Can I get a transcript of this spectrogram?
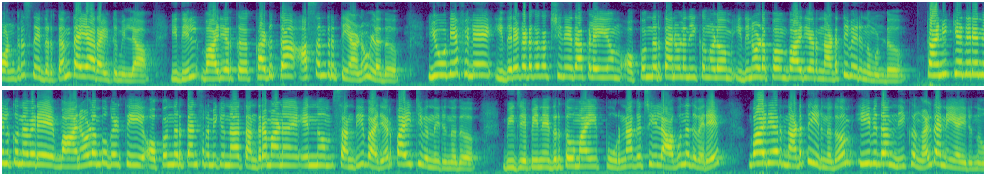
കോൺഗ്രസ് നേതൃത്വം തയ്യാറായിട്ടുമില്ല. ഇതിൽ വാര്യർക്ക് കടുത്ത അസംതൃപ്തിയാണ് ഉള്ളത്. യു ഡി എഫിലെ ഇതര ഘടകകക്ഷി നേതാക്കളെയും ഒപ്പം നിർത്താനുള്ള നീക്കങ്ങളും ഇതിനോടൊപ്പം വാര്യർ നടത്തിവരുന്നുമുണ്ട്. തനിക്കെതിരെ നിൽക്കുന്നവരെ വാനോളം പുകഴ്ത്തി ഒപ്പം നിർത്താൻ ശ്രമിക്കുന്ന തന്ത്രമാണ് എന്നും സന്ദീപ് വാര്യർ പയറ്റി വന്നിരുന്നത് ബി ജെ പി നേതൃത്വവുമായി പൂർണാകച്ചയിലാകുന്നതുവരെ വാര്യർ നടത്തിയിരുന്നതും ഈ വിധം നീക്കങ്ങൾ തന്നെയായിരുന്നു.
